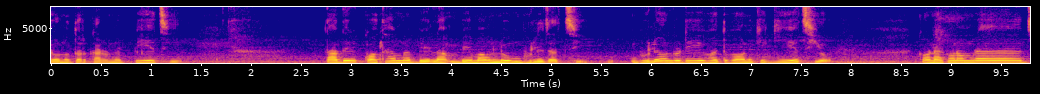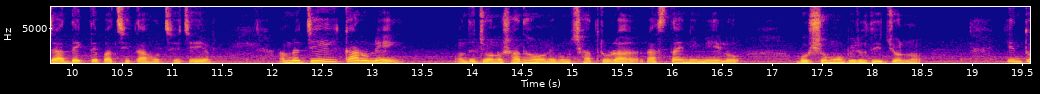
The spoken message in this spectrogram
জনতার কারণে পেয়েছি তাদের কথা আমরা বেলা বেমালুম ভুলে যাচ্ছি। ভুলে অলরেডি হয়তো বা অনেকে গিয়েছিও। কারণ এখন আমরা যা দেখতে পাচ্ছি তা হচ্ছে যে, আমরা যেই কারণে আমাদের জনসাধারণ এবং ছাত্ররা রাস্তায় নেমে এলো বৈষম্য বিরোধীর জন্য। কিন্তু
